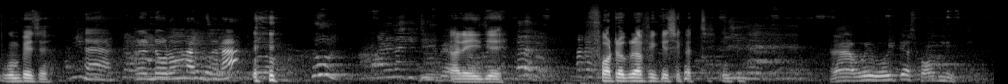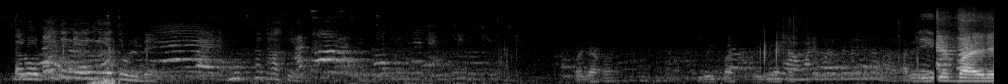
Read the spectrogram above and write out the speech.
ঘুম পেয়েছে? হ্যাঁ নরম আর এই যে ফটোগ্রাফিকে শেখাচ্ছে। হ্যাঁ ওই ওইটা সব নিচ্ছে। তাহলে ওটাই তো নিয়ে নিয়ে তুলবে। মুক্ত থাকে। এই যে বাইরে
